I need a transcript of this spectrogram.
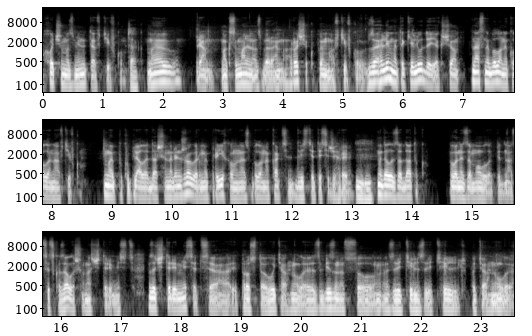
хочемо змінити автівку. Так. Ми прям максимально збираємо гроші, купуємо автівку. Взагалі, ми такі люди, якщо в нас не було ніколи на автівку. Ми покупляли Дашин Range Rover, ми приїхали, у нас було на карті 200 тисяч гривень. Ми дали задаток. Вони замовили під нас і сказали, що у нас 4 місяці. За 4 місяці просто витягнули з бізнесу, звітіль, звітіль, потягнули.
